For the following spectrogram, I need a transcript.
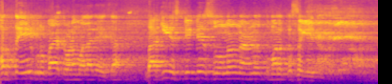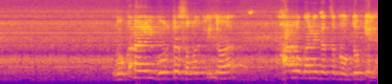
फक्त एक रुपया थोडा मला द्यायचा. बाकी एस्टेटे सोनं नाणं तुम्हाला कसं घ्यायचं? लोकांना ही गोष्ट समजली तेव्हा फार लोकांनी त्याचं कौतुक केलं.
